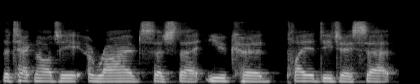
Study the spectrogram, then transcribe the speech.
the technology arrived such that you could play a DJ set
